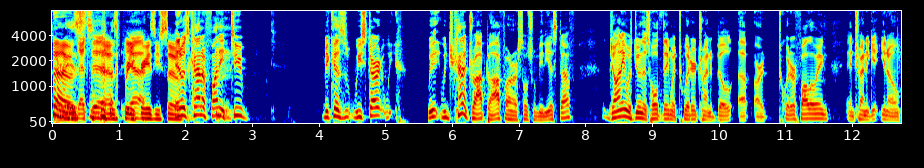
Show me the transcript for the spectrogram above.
That was- That's it. That was pretty Yeah. crazy. So And it was kind of funny too, because we start we we, we kind of dropped off on our social media stuff. Johnny was doing this whole thing with Twitter, trying to build up our Twitter following and trying to get you know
